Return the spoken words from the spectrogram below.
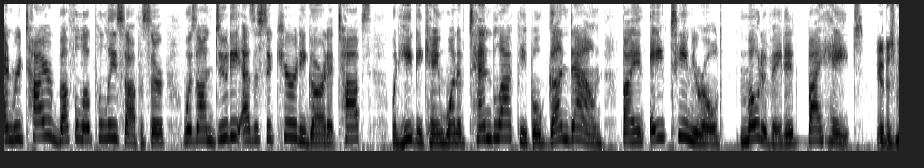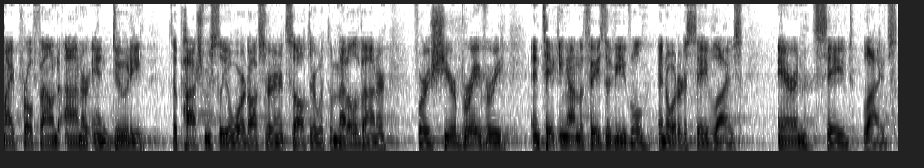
and retired Buffalo police officer was on duty as a security guard at Tops when he became one of 10 black people gunned down by an 18 year old motivated by hate. It is my profound honor and duty to posthumously award Officer Aaron Salter with the Medal of Honor for his sheer bravery in taking on the face of evil in order to save lives. Aaron saved lives.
